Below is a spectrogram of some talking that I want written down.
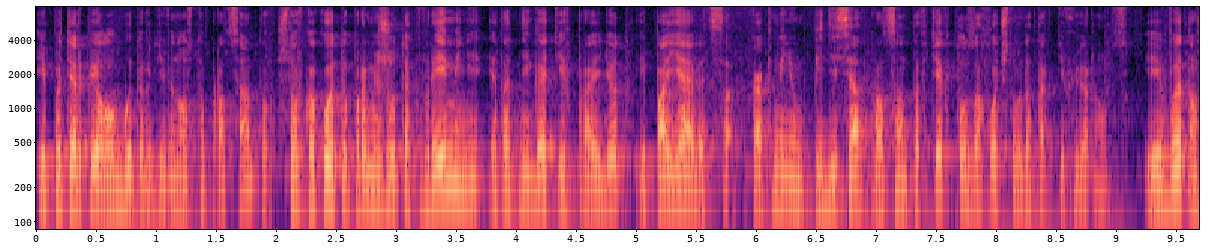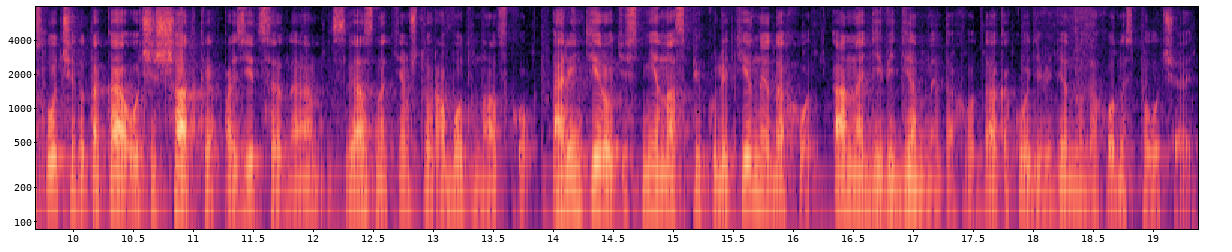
и потерпела убыток 90%, что в какой-то промежуток времени этот негатив пройдет и появится как минимум 50% тех, кто захочет в этот актив вернуться. И в этом случае это такая очень шаткая позиция, да, связана тем, что работа на отскок сколько. Ориентируйтесь не на спекулятивный доход, а на дивидендный доход, да, какую дивидендную доходность получаете.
